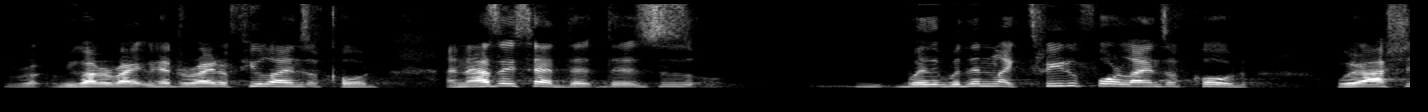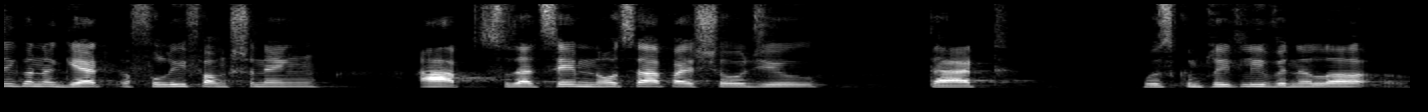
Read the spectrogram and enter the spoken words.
we got to write, we had to write a few lines of code. And as I said, this is within like three to four lines of code, we're actually going to get a fully functioning app. So that same Notes app I showed you that was completely vanilla,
